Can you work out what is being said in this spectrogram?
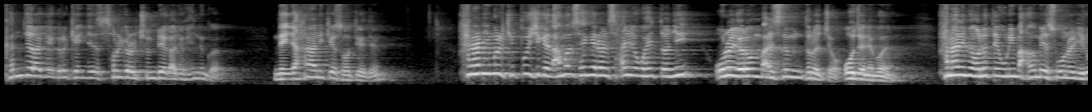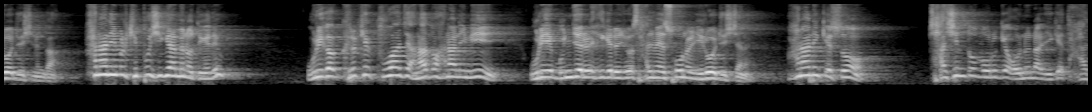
간절하게 그렇게 이제 설교를 준비해가지고 했는 거예요. 근데 이제 하나님께서 어떻게 돼요? 하나님을 기쁘시게 남은 생애를 살려고 했더니 오늘 여러분 말씀 들었죠? 오전에 뭐예요? 하나님이 어느 때 우리 마음의 소원을 이루어 주시는가? 하나님을 기쁘시게 하면 어떻게 돼요? 우리가 그렇게 구하지 않아도 하나님이 우리의 문제를 해결해 주고 삶의 소원을 이루어 주시잖아요. 하나님께서 자신도 모르게 어느 날 이게 다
